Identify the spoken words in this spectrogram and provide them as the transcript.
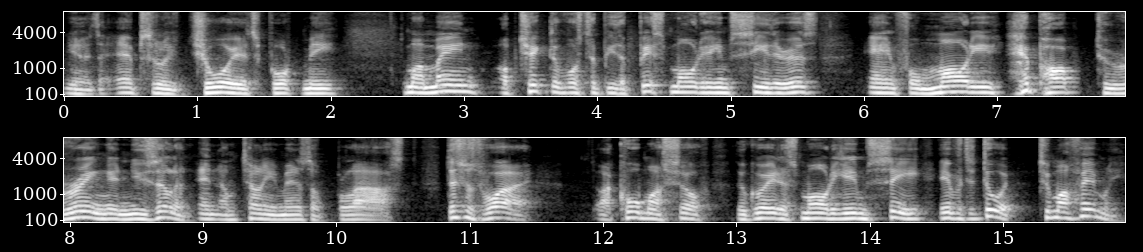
you know, the absolute joy it's brought me. My main objective was to be the best Māori MC there is, and for Māori hip hop to ring in New Zealand. And I'm telling you, man, it's a blast. This is why I call myself the greatest Māori MC ever to do it to my family.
